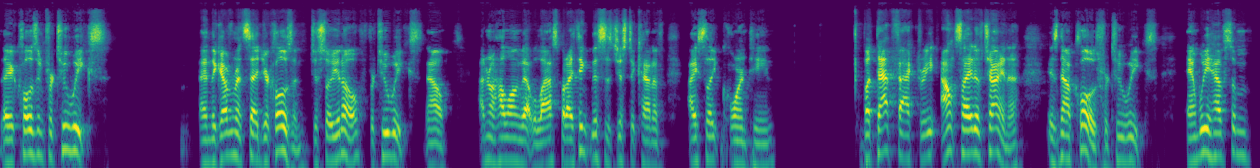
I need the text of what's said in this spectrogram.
they're closing for two weeks. And the government said, You're closing, just so you know, for two weeks. Now, I don't know how long that will last, but I think this is just to kind of isolate and quarantine. But that factory outside of China is now closed for two weeks. And we have some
